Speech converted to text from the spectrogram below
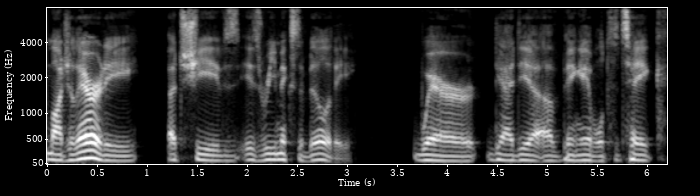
modularity achieves is remixability, where the idea of being able to take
